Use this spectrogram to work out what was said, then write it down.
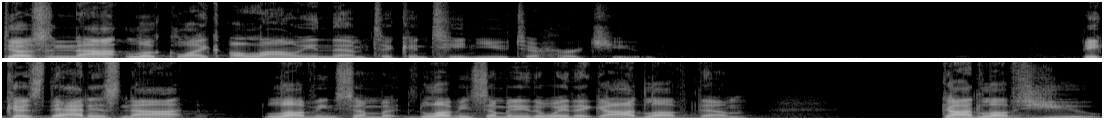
does not look like allowing them to continue to hurt you. Because that is not loving somebody, loving somebody the way that God loved them God loves you.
